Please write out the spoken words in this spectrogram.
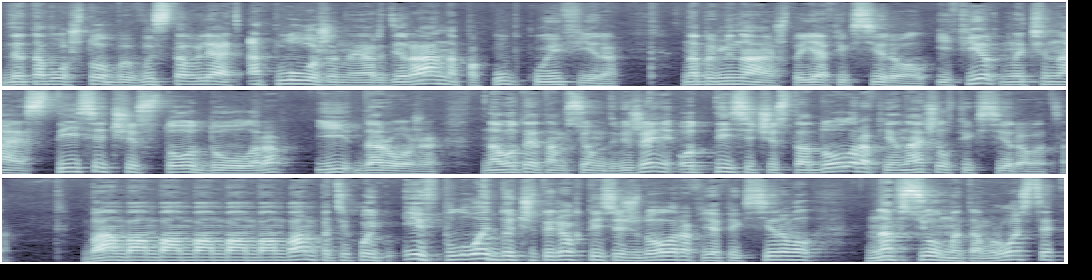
для того, чтобы выставлять отложенные ордера на покупку эфира. Напоминаю, что я фиксировал эфир, начиная с 1100 долларов и дороже. На вот этом всем движении от 1100 долларов я начал фиксироваться. Бам-бам-бам-бам-бам-бам-бам, потихоньку. И вплоть до 4000 долларов я фиксировал на всем этом росте,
